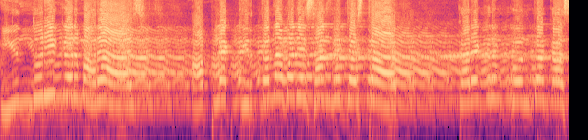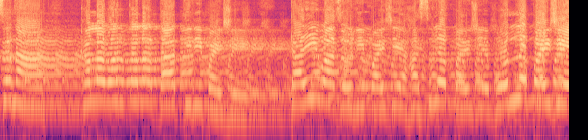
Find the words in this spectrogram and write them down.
इंदुरीकर महाराज आपल्या कीर्तनामध्ये सांगत असतात कार्यक्रम कोणता कासना कलावंताला दाद दिली पाहिजे. टाळी वाजवली पाहिजे हसलं पाहिजे बोललं पाहिजे.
